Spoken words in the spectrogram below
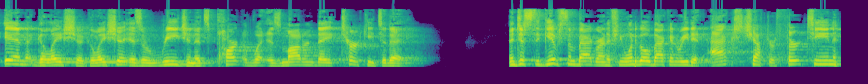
in Galatia. Galatia is a region. It's part of what is modern day Turkey today. And just to give some background, if you want to go back and read it, Acts chapter 13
